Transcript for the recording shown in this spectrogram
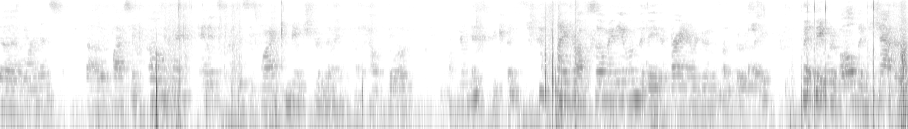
The ornaments, the other plastic. Oh, okay. And it's, this is why I made sure that I put outdoor ornaments, because I dropped so many of them the day that Brian and I were doing this on Thursday, that they would have all been shattered.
